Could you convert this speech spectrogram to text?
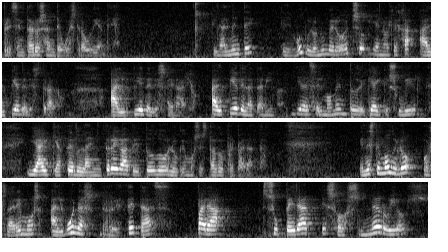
presentaros ante vuestra audiencia. Finalmente, el módulo número 8 ya nos deja al pie del estrado, al pie del escenario, al pie de la tarima. Ya es el momento de que hay que subir y hay que hacer la entrega de todo lo que hemos estado preparando. En este módulo os daremos algunas recetas para superar esos nervios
